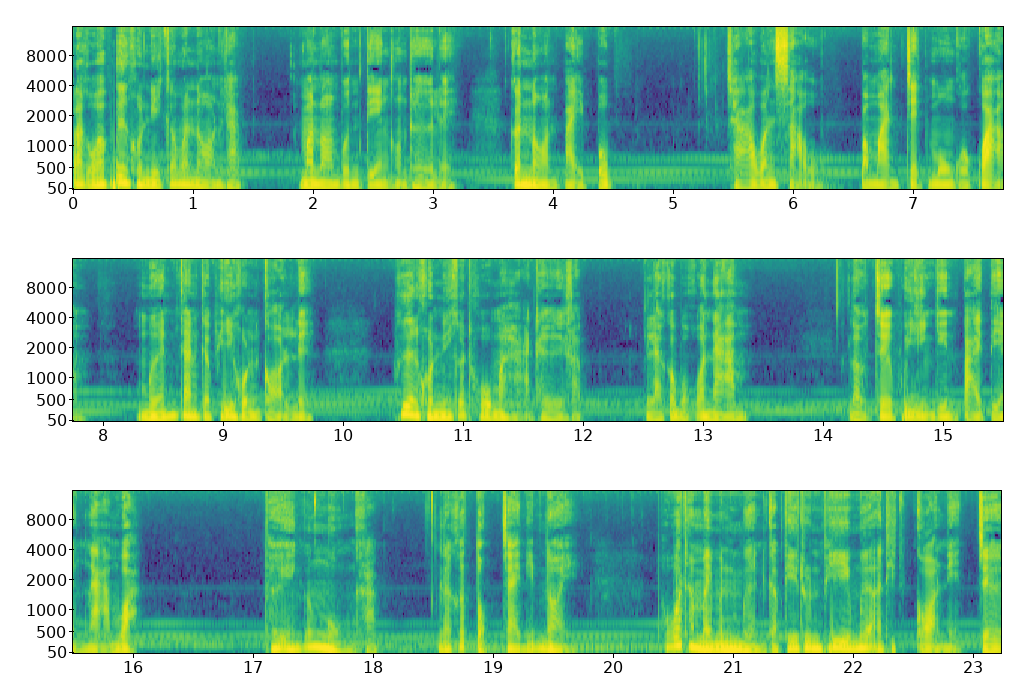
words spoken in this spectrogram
ปรากฏว่าเพื่อนคนนี้ก็มานอนครับ มานอนบนเตียงของเธอเลย ก็นอนไปปุ๊บ เช้าวันเสาร์ประมาณ7จ็ดโมงกว่าๆเหมือนกันกับพี่คนก่อนเลย เพื่อนคนนี้ก็โทรมาหาเธอครับ แล้วก็บอกว่าน้ำเราเจอผู้หญิงยืนปลายเตียงน้ำว่ะ เธอเองก็งงครับ แล้วก็ตกใจนิดหน่อย เพราะว่าทำไมมันเหมือนกับที่รุ่นพี่เมื่ออาทิตย์ก่อนเนี่ยเจอ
